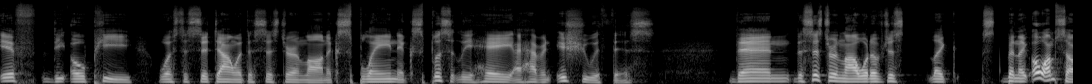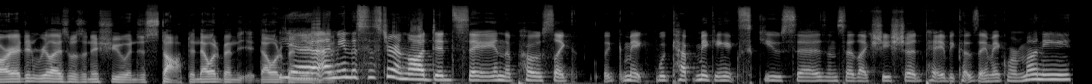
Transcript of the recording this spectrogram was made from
if the OP was to sit down with the sister in law and explain explicitly, hey, I have an issue with this, then the sister in law would have just like been like, oh, I'm sorry, I didn't realize it was an issue, and just stopped, and that would have been the, that would have been Yeah, I mean the sister-in-law did say in the post like like make would kept making excuses and said like she should pay because they make more money.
